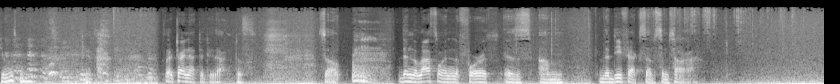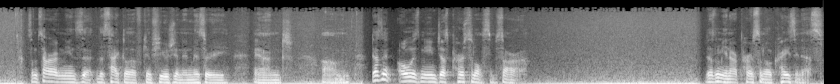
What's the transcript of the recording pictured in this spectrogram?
You know so I try not to do that. Just so. then the last one, the fourth, is um, the defects of samsara. Samsara means the, the cycle of confusion and misery, and um, doesn't always mean just personal samsara. It doesn't mean our personal craziness,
